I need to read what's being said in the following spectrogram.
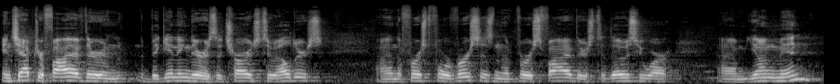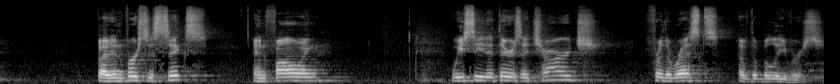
In chapter 5, there in the beginning, there is a charge to elders. Uh, in the first four verses, in the verse 5, there's to those who are um, young men. But in verses 6 and following, we see that there's a charge for the rest of the believers.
